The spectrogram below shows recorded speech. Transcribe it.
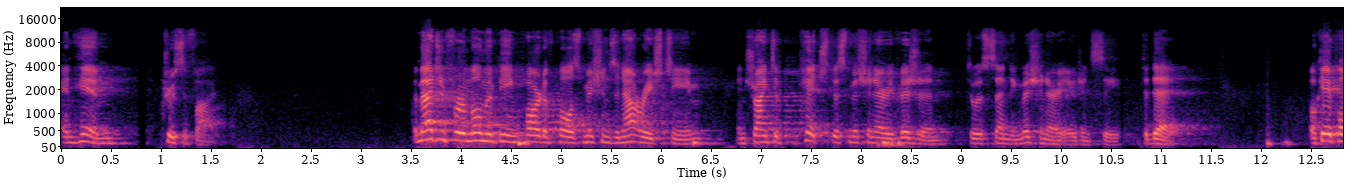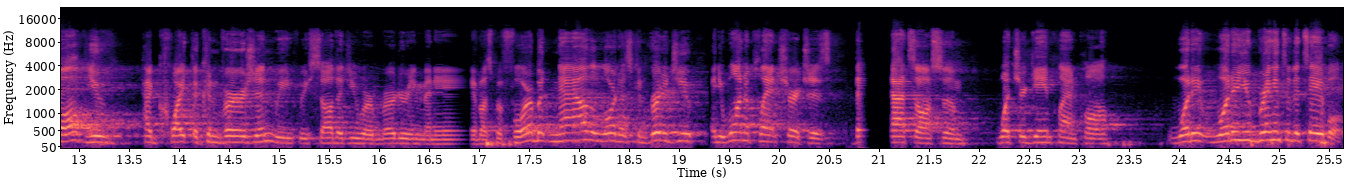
and him crucified. Imagine for a moment being part of Paul's missions and outreach team and trying to pitch this missionary vision to a sending missionary agency today. Okay, Paul, you had quite the conversion. We, we saw that you were murdering many of us before, but now the Lord has converted you and you want to plant churches. That's awesome. What's your game plan, Paul? What, it, what are you bringing to the table?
